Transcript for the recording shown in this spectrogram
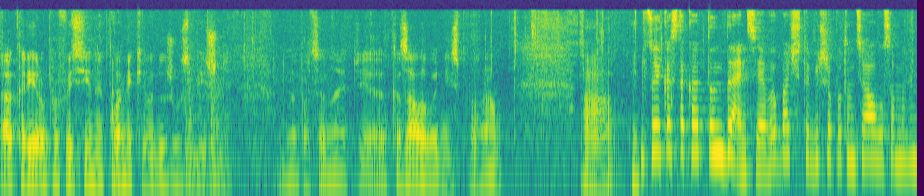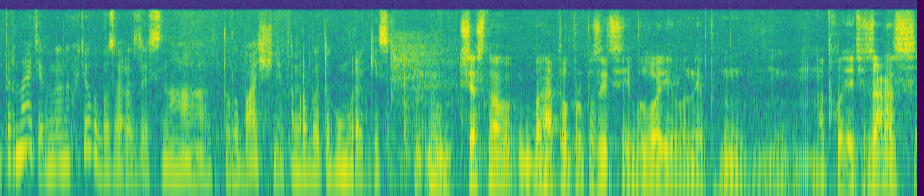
е, кар'єру професійних коміків і дуже успішні. Ми про це навіть е, казали в одній з програм. А, Ну, Це якась така тенденція. Ви бачите більше потенціалу саме в інтернеті. Ви не хотіли б зараз десь на телебаченні там робити гумор якийсь? Ну, чесно, багато пропозицій було, і вони надходять і зараз.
